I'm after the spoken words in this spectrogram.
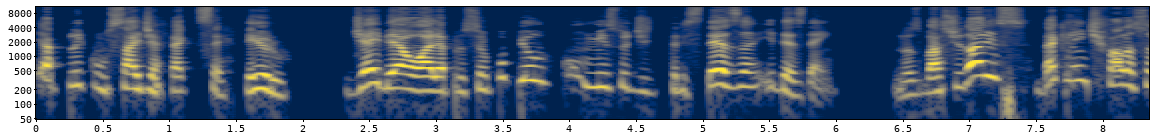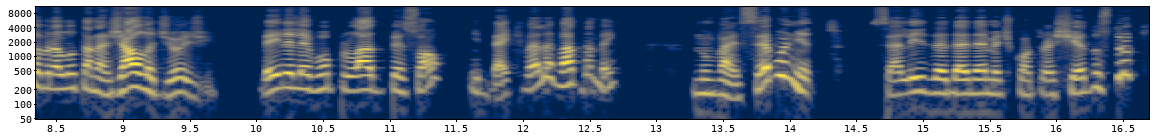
e aplica um side effect certeiro. JBL olha para o seu pupilo com um misto de tristeza e desdém. Nos bastidores, Beck Lynch fala sobre a luta na jaula de hoje. Bailey levou pro lado pessoal e Beck vai levar também. Não vai ser bonito. Se a líder da Damage Control é cheia dos truques,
